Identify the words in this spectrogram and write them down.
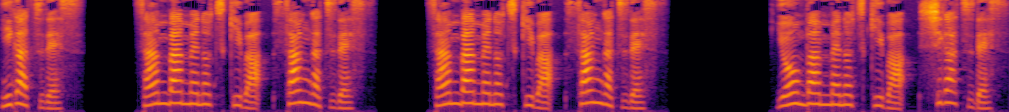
2月です。3番目の月は3月です。 3番目の月は3月です。4番目の月は4月です。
